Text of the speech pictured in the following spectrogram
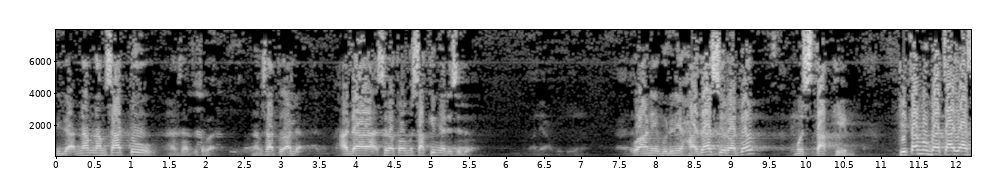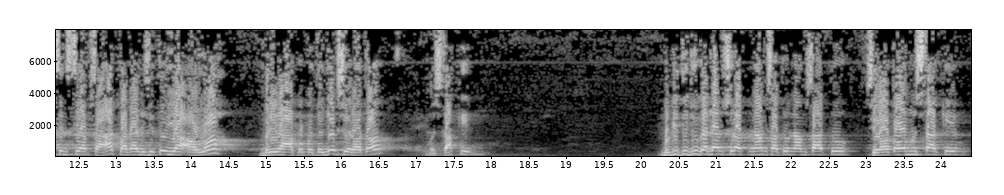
3661. 61 coba. 61 ada ada siratal mustaqimnya di situ. Wa ni buduni hadza siratal mustaqim. Kita membaca Yasin setiap saat padahal di situ ya Allah Berilah aku petunjuk siratal mustaqim. Begitu juga dalam surat 6161 siratal mustaqim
